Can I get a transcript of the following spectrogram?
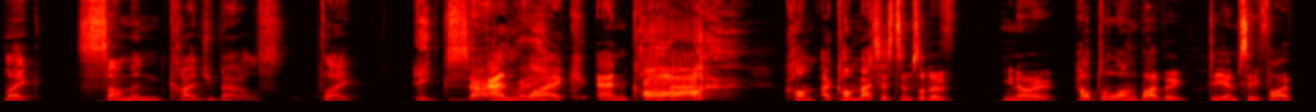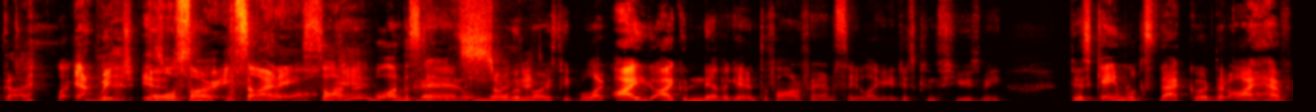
like summon kaiju battles. Like exactly. And like and ah! combat, Oh. com- a combat system sort of you know helped along by the DMC five guy. Like, which is also exciting. Simon Yeah. will understand cool. more So than good. most people. Like I, I could never get into Final Fantasy. Like it just confused me. This game looks that good that I have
